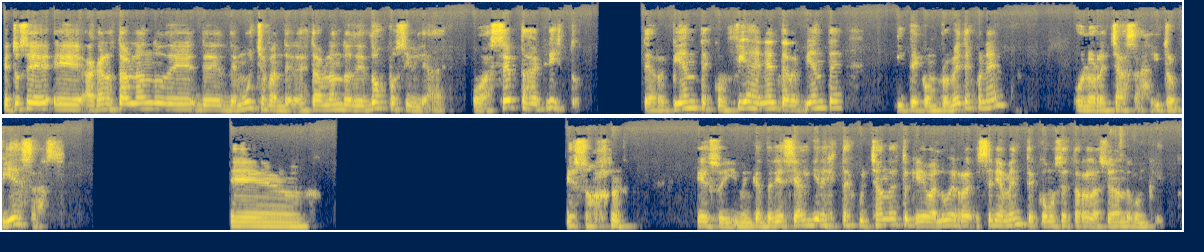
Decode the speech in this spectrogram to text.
Entonces, eh, acá no está hablando de, muchas banderas, está hablando de dos posibilidades. O aceptas a Cristo, te arrepientes, confías en Él, te arrepientes y te comprometes con Él, o lo rechazas y tropiezas. Eh, eso, eso, y me encantaría si alguien está escuchando esto que evalúe seriamente cómo se está relacionando con Cristo.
